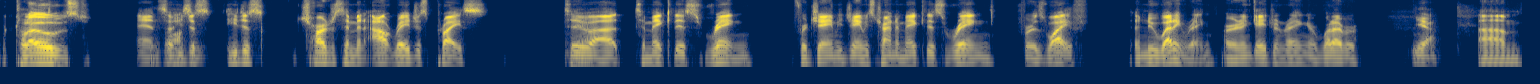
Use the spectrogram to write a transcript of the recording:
We're closed. And That's so he just he just charges him an outrageous price to uh to make this ring for Jamie. Jamie's trying to make this ring for his wife, a new wedding ring or an engagement ring or whatever. yeah, Um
